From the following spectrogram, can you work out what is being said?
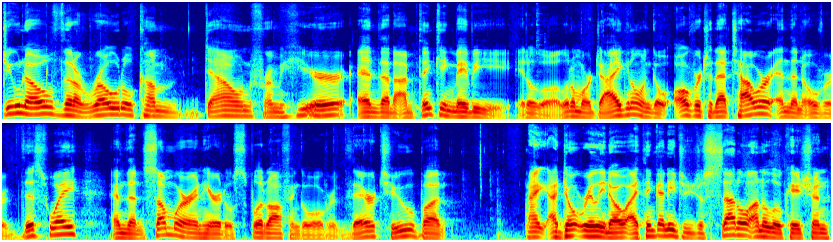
do know that a road will come down from here, and then I'm thinking maybe it'll go a little more diagonal and go over to that tower, and then over this way, and then somewhere in here it'll split off and go over there too, but... I, I don't really know. I think I need to just settle on a location.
